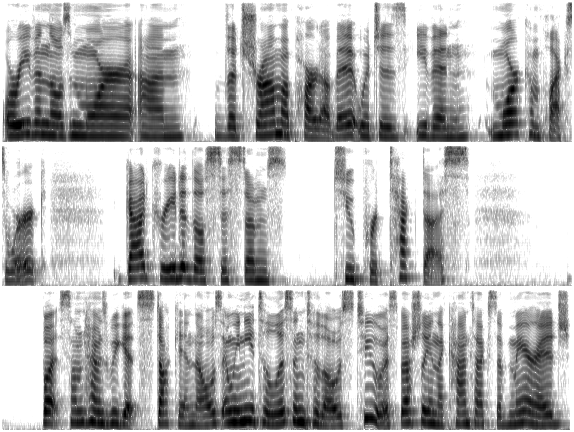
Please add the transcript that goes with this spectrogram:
or even those more, um, the trauma part of it, which is even more complex work, God created those systems to protect us. But sometimes we get stuck in those, and we need to listen to those too, especially in the context of marriage.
